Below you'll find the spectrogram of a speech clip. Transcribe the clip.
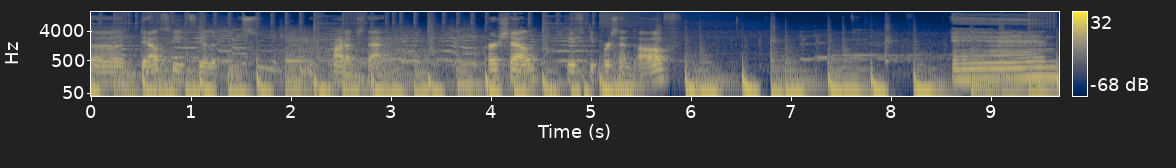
Uh, Philippines products that. Herschel 50% off. And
